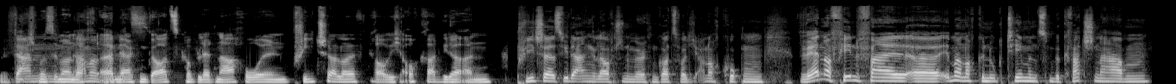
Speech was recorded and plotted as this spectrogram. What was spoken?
dann ich muss immer noch American Gods komplett nachholen. Preacher läuft, glaube ich, auch gerade wieder an. Preacher ist wieder angelaufen, schon American Gods wollte ich auch noch gucken. Wir werden auf jeden Fall äh, immer noch genug Themen zum Bequatschen haben.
